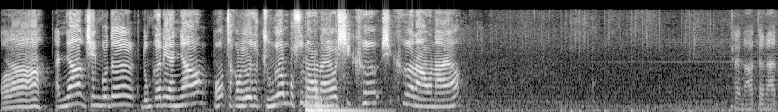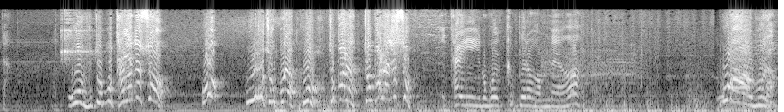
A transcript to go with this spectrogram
와 안녕 친구들 눈깔이 안녕 어 잠깐만 여기서 중간 보스 나오나요? 시크? 시크가 나오나요? 자 나왔다 나왔다 오뭐 뭐 달라졌어! 어? 오 저거 뭐야? 오더 빨라 더 빨라졌어! 다행히 이런 거큰 변화가 없네요. 와 뭐야?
